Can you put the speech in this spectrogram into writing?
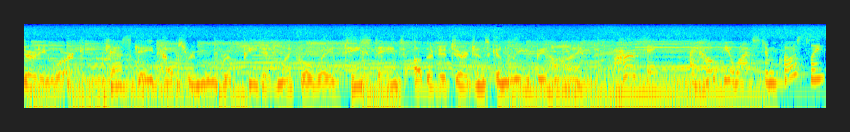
dirty work. Cascade helps remove repeated microwave tea stains other detergents can leave behind. Perfect. I hope you watched him closely.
